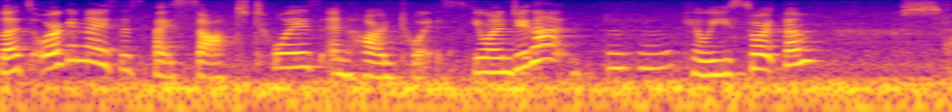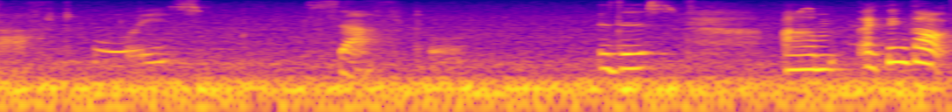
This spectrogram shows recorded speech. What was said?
Let's organize this by soft toys and hard toys. You want to do that? Mhm. Okay, will you sort them? Soft toys. Soft toy. Is this? Um, I think that.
